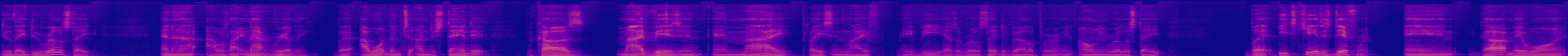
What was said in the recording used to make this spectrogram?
do they do real estate?" And I, I was like, "Not really," but I want them to understand it because my vision and my place in life may be as a real estate developer and owning real estate, but each kid is different, and God may want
